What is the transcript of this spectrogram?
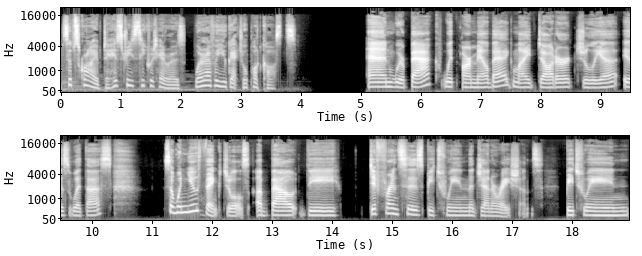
Subscribe to History's Secret Heroes wherever you get your podcasts. And we're back with our mailbag. My daughter, Julia, is with us. So, when you think, Jules, about the differences between the generations, between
